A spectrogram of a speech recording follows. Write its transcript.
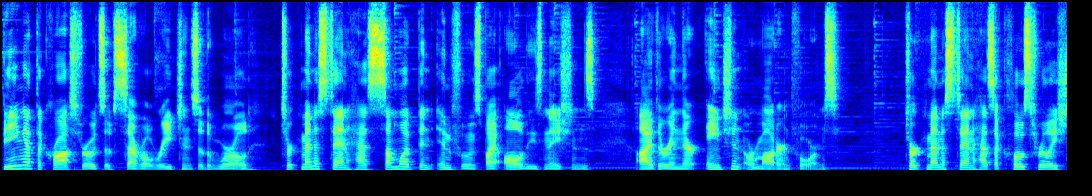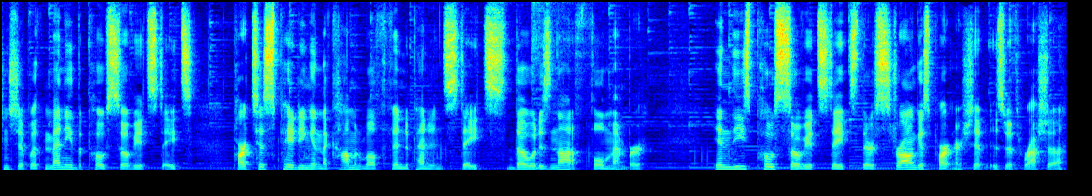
Being at the crossroads of several regions of the world, Turkmenistan has somewhat been influenced by all these nations, either in their ancient or modern forms. Turkmenistan has a close relationship with many of the post-Soviet states, participating in the Commonwealth of Independent States, though it is not a full member. In these post-Soviet states, their strongest partnership is with Russia.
